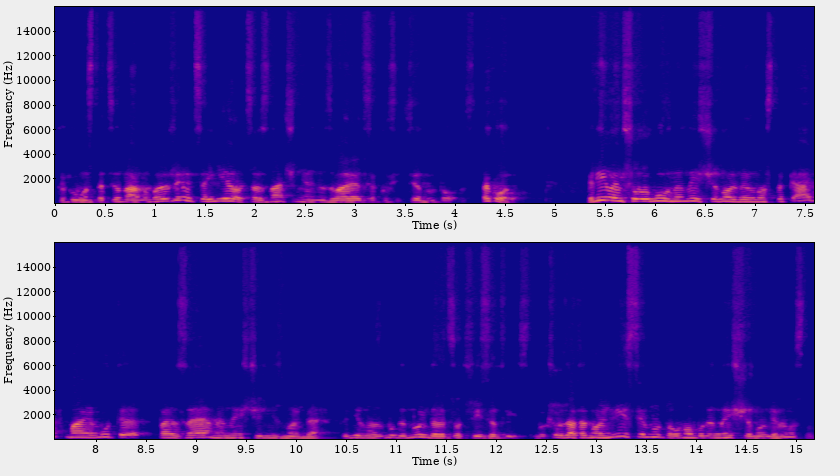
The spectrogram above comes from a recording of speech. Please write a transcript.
в такому стаціонарному режимі, це є оце значення, називається коефіцієнт готовності. Так от, Рівень, щоб був не нижче 0,95, має бути ПЗ не нижче, ніж 0,9. Тоді в нас буде 0,968. Якщо взяти 0,200, ну, то воно буде нижче 0,95.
